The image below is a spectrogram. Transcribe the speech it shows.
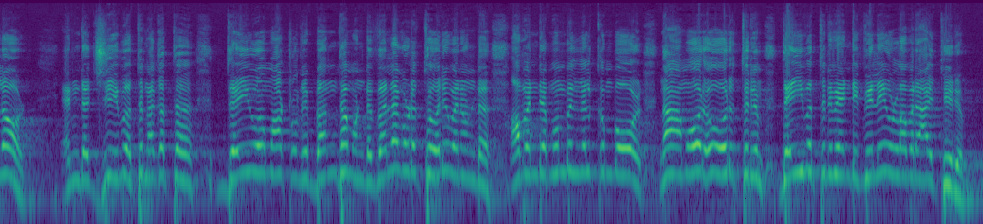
എന്റെ ജീവിതത്തിനകത്ത് ദൈവമായിട്ടുള്ളൊരു ബന്ധമുണ്ട്. വില കൊടുത്ത ഒരുവനുണ്ട്. അവന്റെ മുമ്പിൽ നിൽക്കുമ്പോൾ നാം ഓരോരുത്തരും ദൈവത്തിന് വേണ്ടി വിലയുള്ളവരായി തീരും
